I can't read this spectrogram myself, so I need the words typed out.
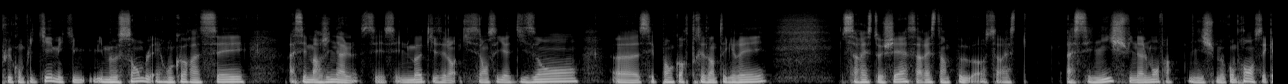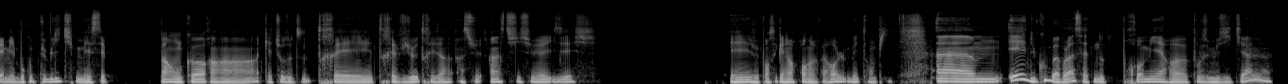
plus compliqué, mais qui, il me semble, est encore assez assez marginal. C'est une mode qui s'est lancée il y a 10 ans, euh, c'est pas encore très intégré, ça reste cher, ça reste un peu, ça reste assez niche finalement. Enfin, niche, je me comprends, c'est quand même il y a beaucoup de public, mais c'est pas encore un, quelque chose de très, très vieux, très institutionnalisé. Et je pensais même reprendre la parole, mais tant pis. Euh, et du coup, bah voilà, c'est notre première euh, pause musicale.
